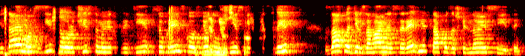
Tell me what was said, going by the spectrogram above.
Вітаємо всіх на урочистому відкритті всеукраїнського зльоту учнівських лісниць, закладів загальної середньої та позашкільної освіти.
